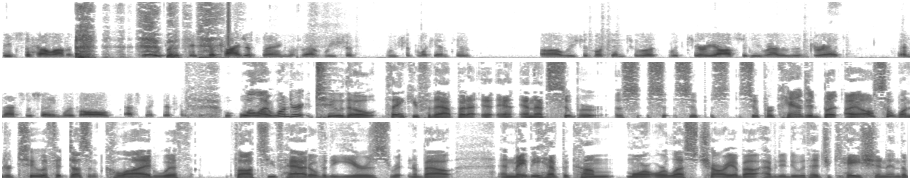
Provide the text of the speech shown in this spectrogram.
Beats the hell out of me. it's, it's the kind of thing that we should we should look into. Uh, we should look into it with curiosity rather than dread. And that's the same with all ethnic differences. Well, I wonder too, though. Thank you for that, but uh, and, and that's super, super, super candid. But I also wonder too if it doesn't collide with thoughts you've had over the years, written about, and maybe have become more or less chary about having to do with education and the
